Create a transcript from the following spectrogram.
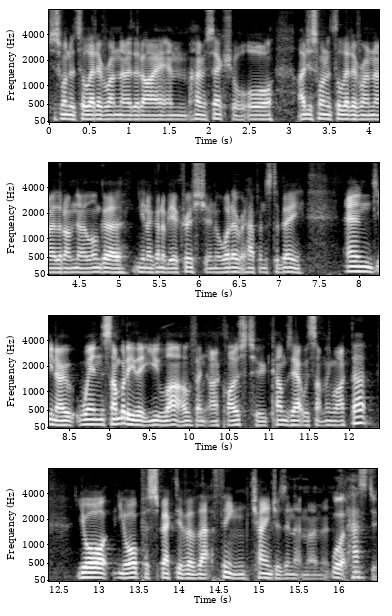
just wanted to let everyone know that I am homosexual, or I just wanted to let everyone know that I'm no longer you know going to be a Christian, or whatever it happens to be. And you know when somebody that you love and are close to comes out with something like that, your your perspective of that thing changes in that moment. Well, it has to.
